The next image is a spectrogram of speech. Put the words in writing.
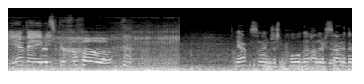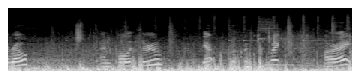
Yeah, baby. Let's go. Yep, so then just pull the other side of the rope and pull it through. Yep, quick, quick, quick, quick. All right.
